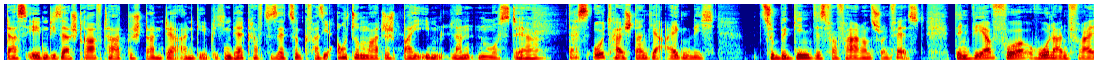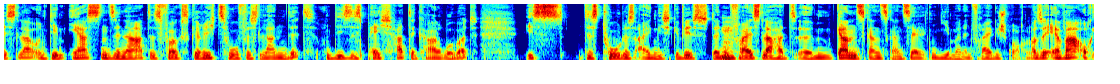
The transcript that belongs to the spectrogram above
dass eben dieser Straftatbestand der angeblichen Wehrkraftzersetzung quasi automatisch bei ihm landen musste. Ja. Das Urteil stand ja eigentlich zu Beginn des Verfahrens schon fest. Denn wer vor Roland Freisler und dem ersten Senat des Volksgerichtshofes landet, und dieses Pech hatte Karl Robert, ist des Todes eigentlich gewiss. Denn hm. Freisler hat ähm, ganz, ganz, ganz selten jemanden freigesprochen. Also er war auch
